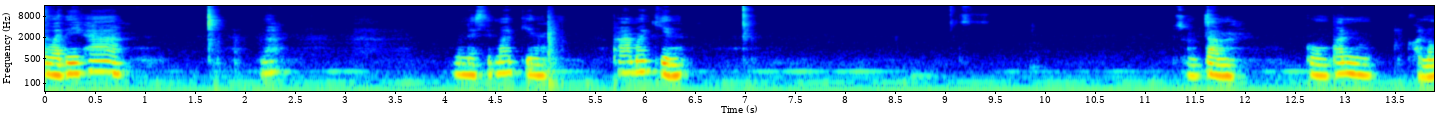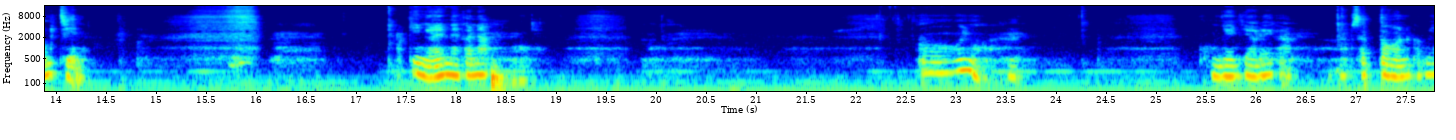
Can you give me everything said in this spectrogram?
สวัสดีค่ะมามันเลยสิมากินพามากิน สมตำกงพันขนมจีนกินไงเนกันนะโอ้ยคงเยอะๆเลยค่ะสตอนก็มี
